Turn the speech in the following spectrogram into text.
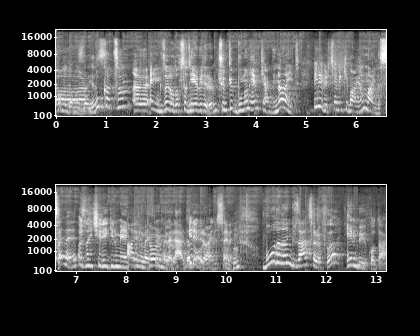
Son odamızdayız. Bu katın e, en güzel odası diyebilirim. Çünkü bunun hem kendine ait birebir teminki banyonun aynısı. Evet. O yüzden içeriye girmeye Aynı gerek görmüyorum. metrekarelerde, Birebir aynısı evet. Bu odanın güzel tarafı en büyük oda.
